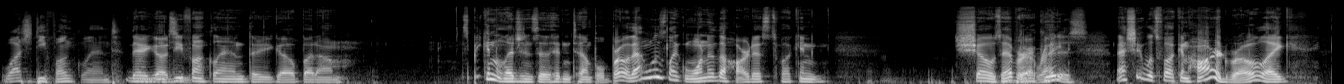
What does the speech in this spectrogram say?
Watch Defunctland. There you go, YouTube. Defunctland. There you go. But um, speaking of Legends of the Hidden Temple, bro, that was like one of the hardest fucking shows ever, right? That shit was fucking hard, bro. Like,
